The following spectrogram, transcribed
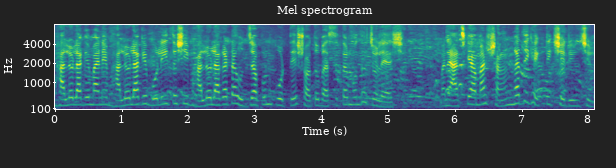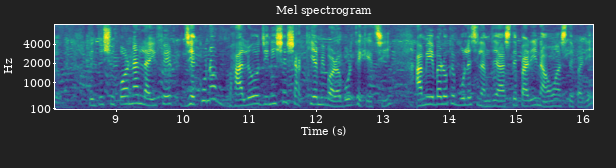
ভালো লাগে মানে ভালো লাগে বলেই তো সেই ভালো লাগাটা উদযাপন করতে শত ব্যস্ততার মধ্যে চলে আসি। মানে আজকে আমার সাংঘাতিক হেকটিক শিডিউল ছিল। কিন্তু সুপর্ণার লাইফের যে কোনো ভালো জিনিসের সাক্ষী আমি বরাবর থেকেছি। আমি এবার ওকে বলেছিলাম যে আসতে পারি, নাও আসতে পারি।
